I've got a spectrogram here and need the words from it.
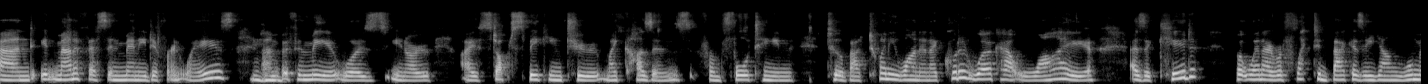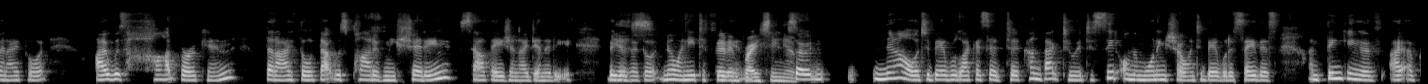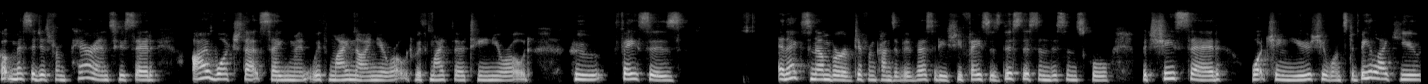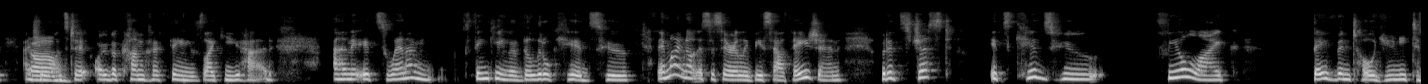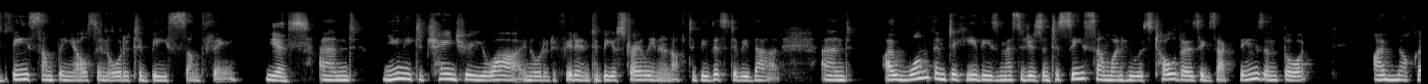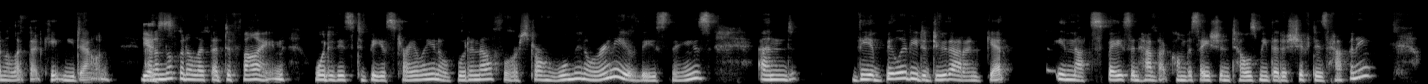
and it manifests in many different ways um, mm-hmm. um, but for me it was you know i stopped speaking to my cousins from 14 to about 21 and i couldn't work out why as a kid but when i reflected back as a young woman i thought i was heartbroken that I thought that was part of me shedding South Asian identity because yes. I thought, no, I need to fit in. embracing it. So now to be able, like I said, to come back to it, to sit on the morning show and to be able to say this, I'm thinking of, I, I've got messages from parents who said, I watched that segment with my nine year old, with my 13 year old who faces an X number of different kinds of adversity. She faces this, this, and this in school. But she said, watching you, she wants to be like you and she oh. wants to overcome her things like you had. And it's when I'm thinking of the little kids who they might not necessarily be South Asian, but it's just, it's kids who feel like they've been told you need to be something else in order to be something. Yes. And you need to change who you are in order to fit in, to be Australian enough, to be this, to be that. And I want them to hear these messages and to see someone who was told those exact things and thought, I'm not going to let that keep me down. Yes. And I'm not going to let that define what it is to be Australian or good enough or a strong woman or any of these things. And the ability to do that and get in that space and have that conversation tells me that a shift is happening.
